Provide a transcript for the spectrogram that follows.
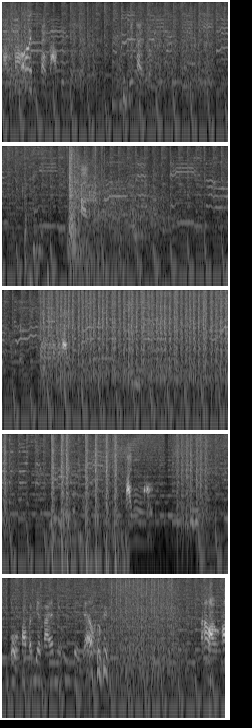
ตายตายแต่สามสิบเลยที่ไงแตกตายหนึ่งโอ้พอแป๊บเดียวตายแล้วมีที่เกิดแล้วอ้าวอ้า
